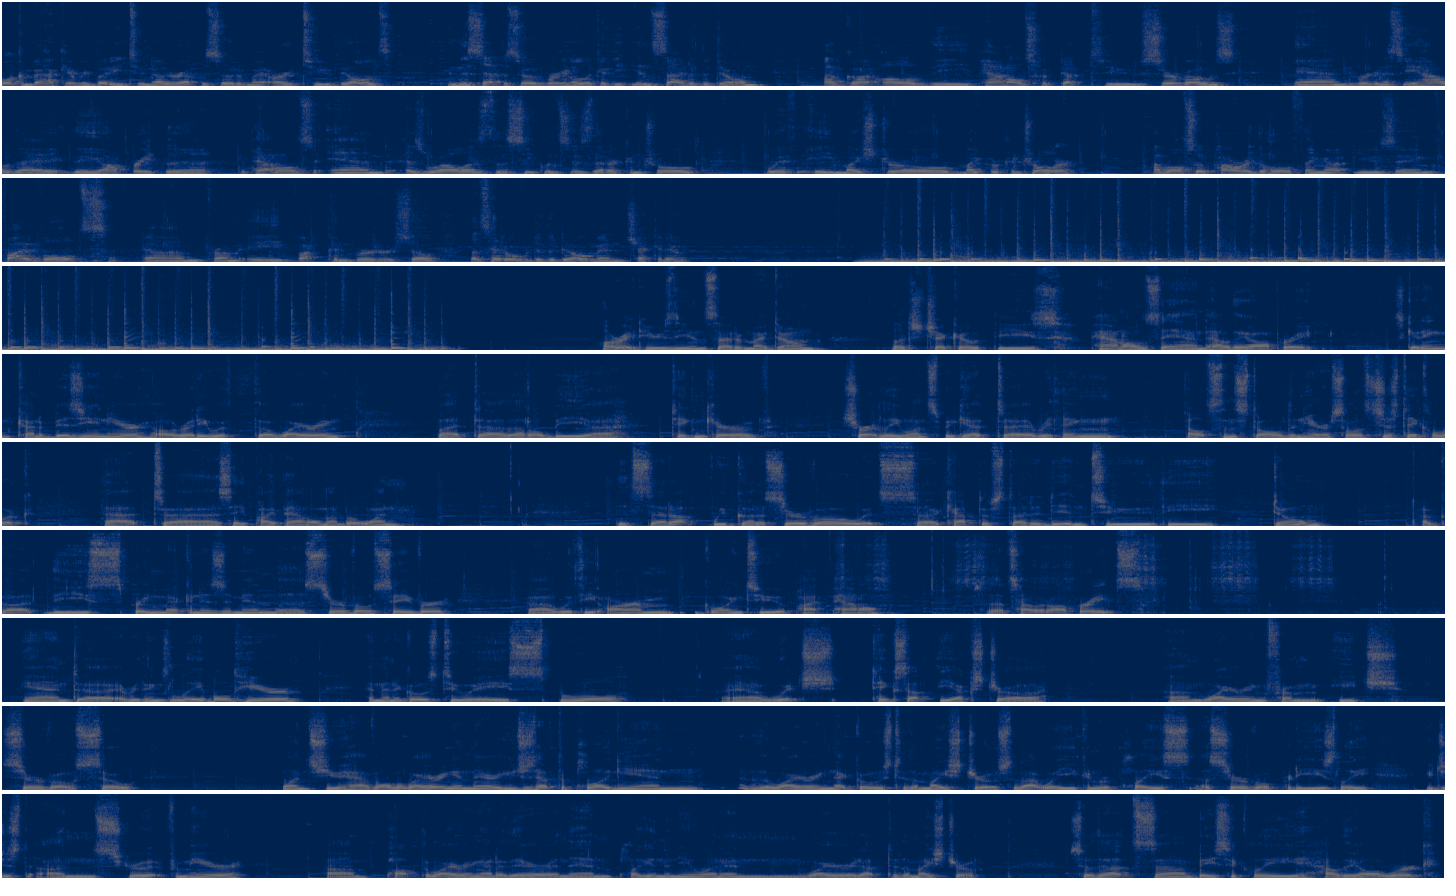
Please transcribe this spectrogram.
Welcome back everybody to another episode of my R2 builds. In this episode we're going to look at the inside of the dome. I've got all of the panels hooked up to servos and we're going to see how they, they operate the, the panels and as well as the sequences that are controlled with a Maestro microcontroller. I've also powered the whole thing up using 5 volts um, from a buck converter. So let's head over to the dome and check it out. Alright, here's the inside of my dome. Let's check out these panels and how they operate. It's getting kind of busy in here already with the wiring, but uh, that'll be uh, taken care of shortly once we get uh, everything else installed in here. So let's just take a look at, uh, say, pie panel number one. It's set up. We've got a servo. It's uh, captive studded into the dome. I've got the spring mechanism in, the servo saver, uh, with the arm going to a panel. So that's how it operates. And uh, everything's labeled here. And then it goes to a spool, uh, which takes up the extra um, wiring from each servo. So once you have all the wiring in there, you just have to plug in the wiring that goes to the Maestro. So that way you can replace a servo pretty easily. You just unscrew it from here, um, pop the wiring out of there, and then plug in the new one and wire it up to the Maestro. So that's uh, basically how they all work.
